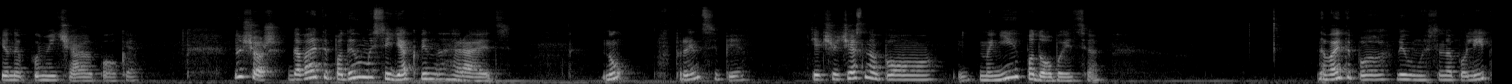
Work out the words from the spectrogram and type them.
Я не помічаю поки. Ну що ж, давайте подивимося, як він грається. Ну, в принципі, якщо чесно, по мені подобається. Давайте подивимося на політ.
